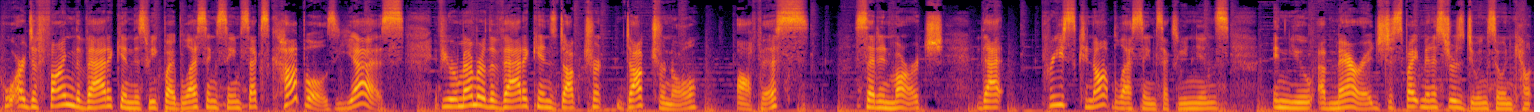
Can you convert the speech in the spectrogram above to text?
who are defying the Vatican this week by blessing same-sex couples. Yes, if you remember, the Vatican's doctri- doctrinal office said in March that priests cannot bless same-sex unions in lieu of marriage, despite ministers doing so in count-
